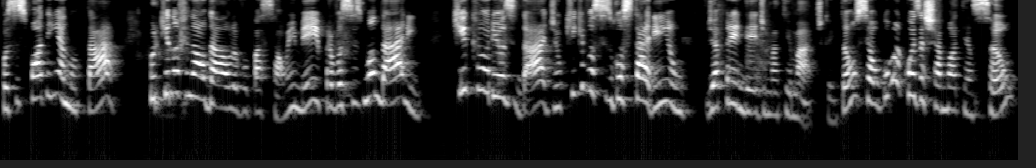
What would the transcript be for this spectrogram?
vocês podem anotar, porque no final da aula eu vou passar um e-mail para vocês mandarem. Que curiosidade, o que, que vocês gostariam de aprender de matemática? Então, se alguma coisa chamou atenção,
